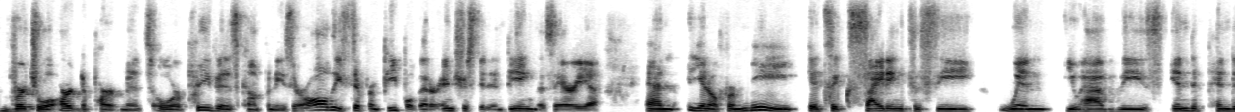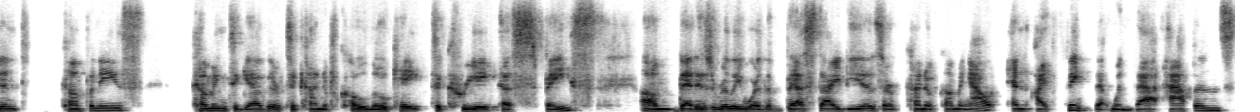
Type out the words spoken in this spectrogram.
virtual art departments or previs companies. There are all these different people that are interested in being this area and, you know, for me, it's exciting to see when you have these independent companies coming together to kind of co locate, to create a space Um, that is really where the best ideas are kind of coming out. And I think that when that happens,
